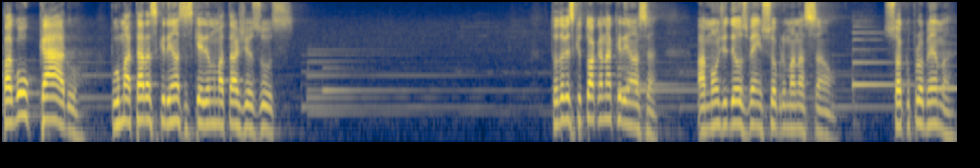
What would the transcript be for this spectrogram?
pagou caro por matar as crianças querendo matar Jesus. Toda vez que toca na criança, a mão de Deus vem sobre uma nação. Só que o problema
